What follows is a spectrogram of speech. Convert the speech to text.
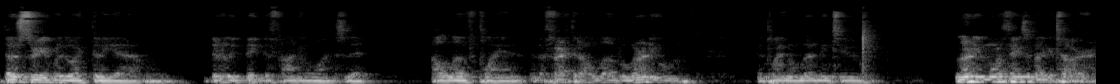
those three were like the uh, the really big defining ones that I loved playing. And the fact that I loved learning them and playing them led me to learning more things about guitar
